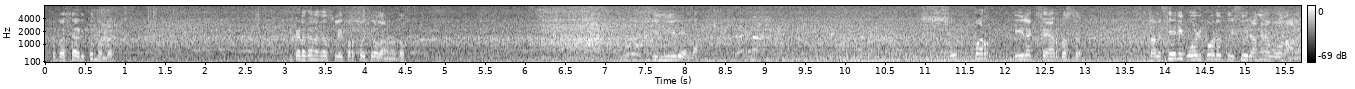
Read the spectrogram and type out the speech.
ഇപ്പോൾ ബസ് എടുക്കുന്നുണ്ട്. ഈ കിടക്കുന്നൊക്കെ സ്ലീപ്പർ കോച്ചുകളാണ് കേട്ടോ. ഇനിയിലല്ല. Super deluxe air bus Thalassery Kozhikode Thrissur അങ്ങനെ പോകുന്നതാണ്.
